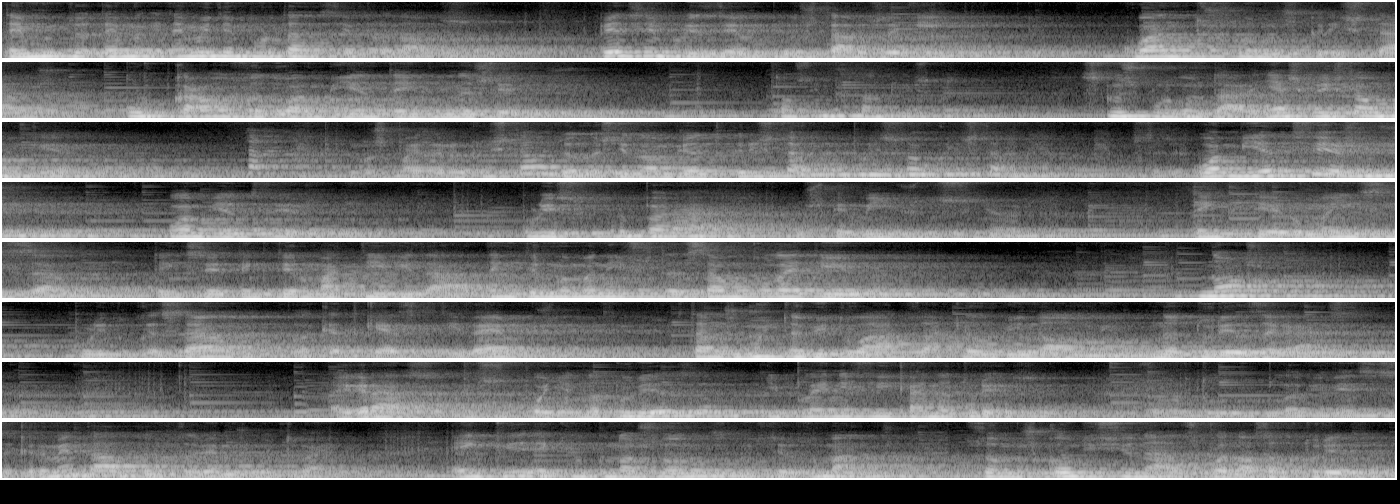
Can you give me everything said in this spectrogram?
tem, muito, tem, tem muita importância para nós. Pensem, por exemplo, estamos aqui, quantos somos cristãos por causa do ambiente em que nascemos? Tão simples quanto isto. Se nos perguntarem, és cristão porquê? Meus pais eram cristãos, eu nasci num ambiente cristão e por isso sou cristão. Ou seja, o ambiente fez-nos. O ambiente fez-nos. Por isso, preparar os caminhos do Senhor tem que ter uma incisão, tem que, ser, tem que ter uma atividade, tem que ter uma manifestação coletiva. Nós, por educação, pela catequese que tivemos, estamos muito habituados àquele binómio natureza-graça. A graça pressupõe a natureza e planifica a natureza, sobretudo pela vivência sacramental, como sabemos muito bem, em que aquilo que nós somos, como seres humanos, somos condicionados pela nossa natureza.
